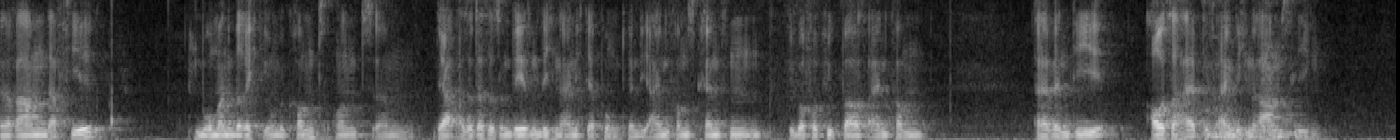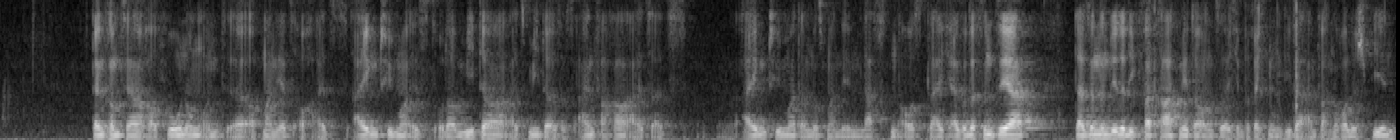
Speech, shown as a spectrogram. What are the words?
äh, Rahmen da fiel, wo man eine Berechtigung bekommt. Und ähm, ja, also das ist im Wesentlichen eigentlich der Punkt. Wenn die Einkommensgrenzen über verfügbares Einkommen, äh, wenn die außerhalb des eigentlichen Rahmens liegen. Dann kommt es ja noch auf Wohnung und äh, ob man jetzt auch als Eigentümer ist oder Mieter. Als Mieter ist es einfacher als als Eigentümer, dann muss man den Lastenausgleich. Also das sind sehr, da sind dann wieder die Quadratmeter und solche Berechnungen, die da einfach eine Rolle spielen.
